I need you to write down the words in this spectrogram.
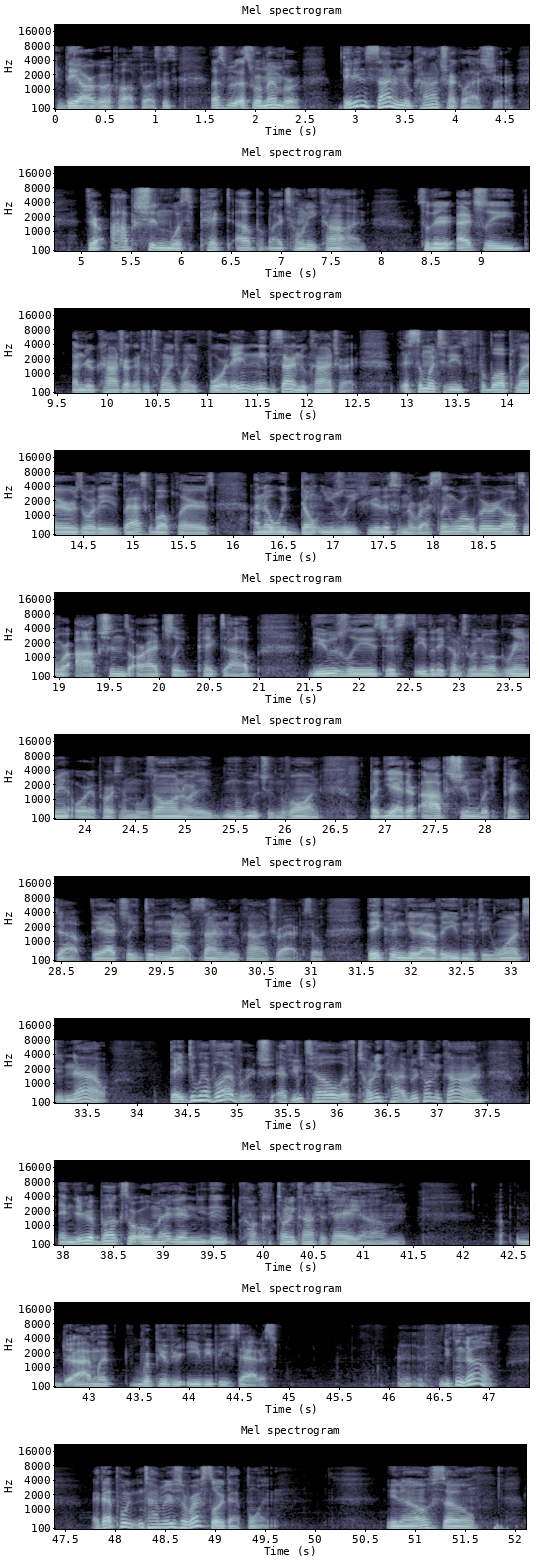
they are going to put out fillers because let's let's remember they didn't sign a new contract last year. Their option was picked up by Tony Khan, so they're actually under contract until 2024. They didn't need to sign a new contract. It's similar to these football players or these basketball players. I know we don't usually hear this in the wrestling world very often, where options are actually picked up usually it's just either they come to a new agreement or the person moves on or they mutually move on. But yeah, their option was picked up. They actually did not sign a new contract, so they couldn't get out of it even if they wanted to. Now they do have leverage. If you tell if Tony Khan, if you're Tony Khan and you're the Bucks or Omega, and, and Tony Khan says, "Hey, um, I'm gonna rip you of your EVP status," you can go. At that point in time, you're just a wrestler. At that point, you know, so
